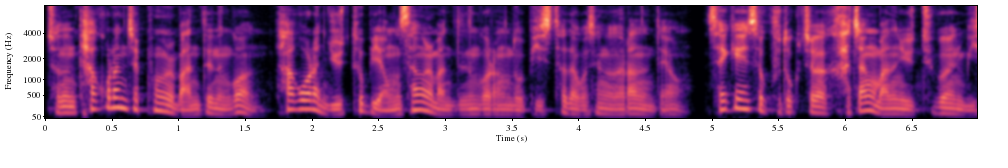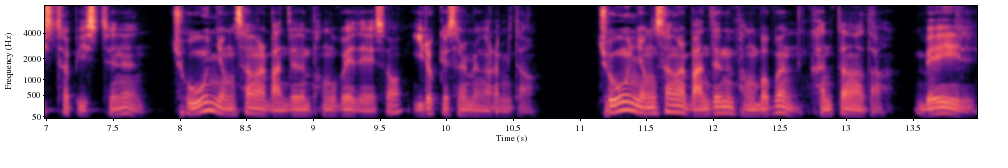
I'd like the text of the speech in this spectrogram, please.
저는 탁월한 제품을 만드는 건 탁월한 유튜브 영상을 만드는 거랑도 비슷하다고 생각을 하는데요. 세계에서 구독자가 가장 많은 유튜버인 미스터 비스트는 좋은 영상을 만드는 방법에 대해서 이렇게 설명을 합니다. 좋은 영상을 만드는 방법은 간단하다. 매일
